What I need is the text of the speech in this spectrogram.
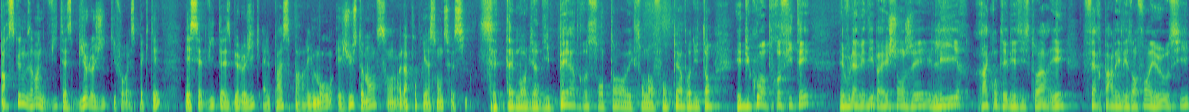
parce que nous avons une vitesse biologique qu'il faut respecter. Et cette vitesse biologique, elle passe par les mots et justement l'appropriation de ceux-ci. C'est tellement bien dit, perdre son temps avec son enfant, perdre du temps et du coup en profiter. Et vous l'avez dit, bah, échanger, lire, raconter des histoires et faire parler les enfants et eux aussi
